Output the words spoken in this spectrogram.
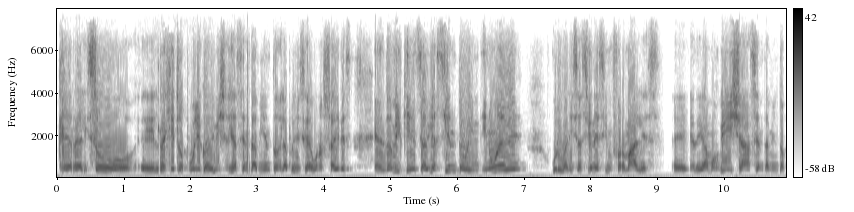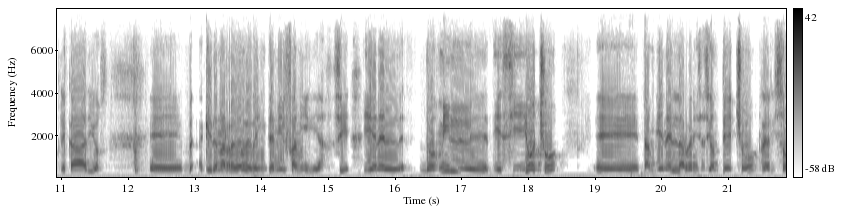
que realizó eh, el Registro Público de Villas y Asentamientos de la provincia de Buenos Aires, en el 2015 había 129 urbanizaciones informales, eh, digamos villas, asentamientos precarios, eh, que eran alrededor de 20.000 familias. ¿sí? Y en el 2018 eh, también la organización Techo realizó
